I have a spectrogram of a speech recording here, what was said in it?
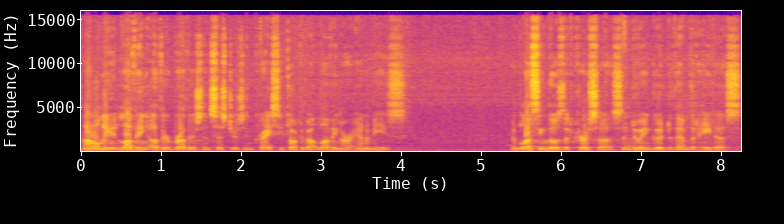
not only loving other brothers and sisters in Christ, he talked about loving our enemies and blessing those that curse us and doing good to them that hate us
